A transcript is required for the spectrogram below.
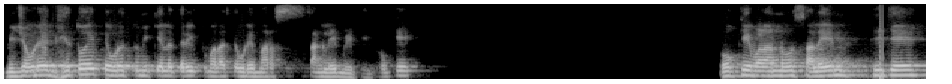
मी जेवढे घेतोय तेवढं तुम्ही केलं तरी तुम्हाला तेवढे मार्क्स चांगले मिळतील. ओके ओके बाळांनो चालेल. ठीक आहे.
